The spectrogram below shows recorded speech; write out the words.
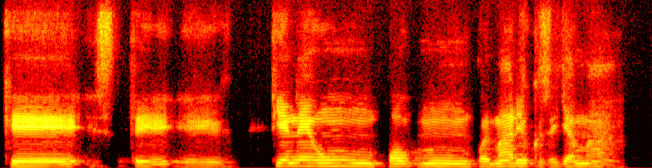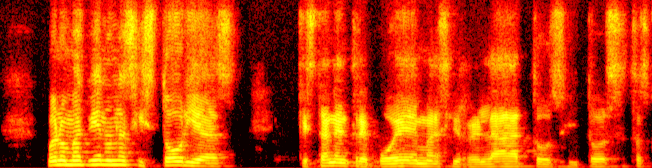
que este, eh, tiene un, un poemario que se llama, bueno, más bien unas historias que están entre poemas y relatos y todas estas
